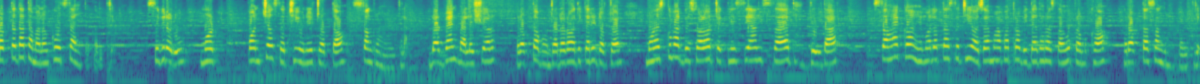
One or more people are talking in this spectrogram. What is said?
ରକ୍ତଦାତାମାନଙ୍କୁ ଉତ୍ସାହିତ କରିଥିଲେ। ଶିବିରରୁ ମୋଟ ପଞ୍ଚଷଠି ୟୁନିଟ୍ ରକ୍ତ ସଂଗ୍ରହ ହୋଇଥିଲା ବ୍ଲଡ ବ୍ୟାଙ୍କ ବାଲେଶ୍ୱର ରକ୍ତ ଭଣ୍ଡାରର ଅଧିକାରୀ ଡକ୍ଟର ମହେଶ କୁମାର ବିଶ୍ୱାଳ ଟେକ୍ନିସିଆନ୍ ସୟଦ ଦିଲଦାର ସହାୟକ ହେମଲତା ସେଠୀ ଅଜୟ ମହାପାତ୍ର ବିଦ୍ୟାଧର ସାହୁ ପ୍ରମୁଖ ରକ୍ତ ସଂଗ୍ରହ କରିଥିଲେ।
